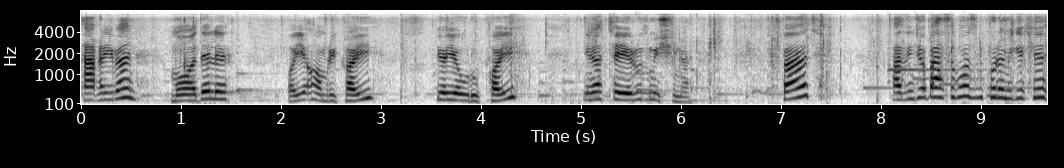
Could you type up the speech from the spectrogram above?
تقریبا معادل با یه آمریکایی یا یه اروپایی اینا طی روز میشینن. بعد از اینجا بحث باز می‌کنه میگه که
